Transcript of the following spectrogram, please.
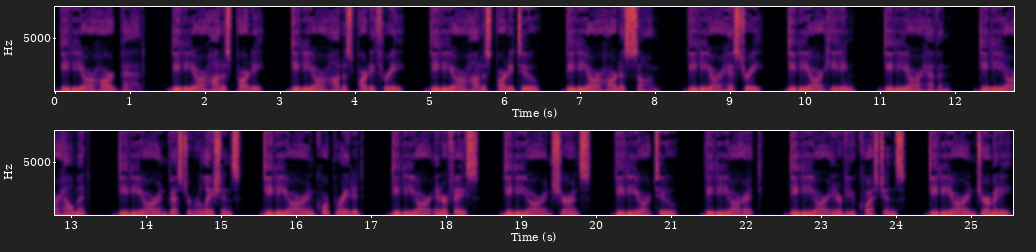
DDR Hardpad, DDR Hottest Party, DDR Hottest Party 3, DDR Hottest Party 2, DDR Hardest Song, DDR History, DDR Heating, DDR Heaven, DDR Helmet, DDR Investor Relations, DDR Incorporated, DDR Interface, DDR Insurance, DDR2, DDR IT, DDR Interview Questions, DDR in Germany,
